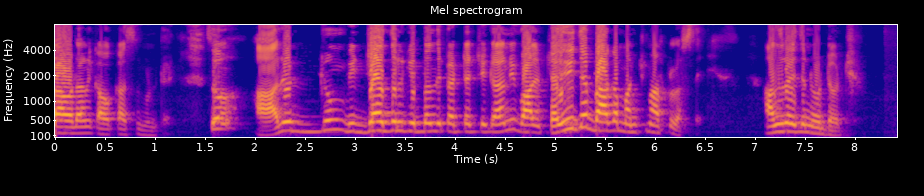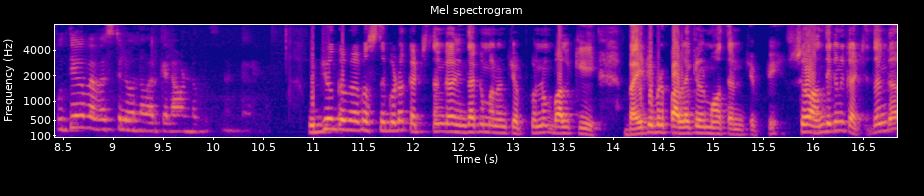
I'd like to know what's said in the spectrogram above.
రావడానికి అవకాశం ఉంటాయి. సో ఆరోగ్యం విద్యార్థులకు ఇబ్బంది పెట్టచ్చు కానీ వాళ్ళు చదివితే బాగా మంచి మార్కులు వస్తాయి. అందులో అయితే నో డౌట్. ఉద్యోగ వ్యవస్థలో ఉన్న వారికి ఎలా ఉండబోతుందంటారు? ఉద్యోగ వ్యవస్థ కూడా ఖచ్చితంగా ఇందాక మనం చెప్పుకున్నాం వాళ్ళకి బయట ఇప్పుడు పల్లకిల మోత అని చెప్పి. సో అందుకని ఖచ్చితంగా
